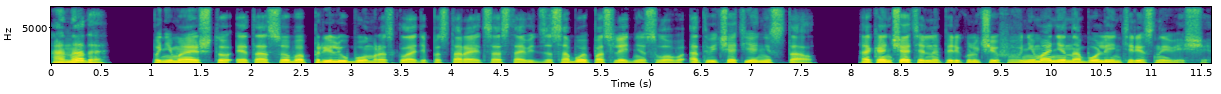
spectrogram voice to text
А надо? Понимая, что эта особа при любом раскладе постарается оставить за собой последнее слово, отвечать я не стал, окончательно переключив внимание на более интересные вещи.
